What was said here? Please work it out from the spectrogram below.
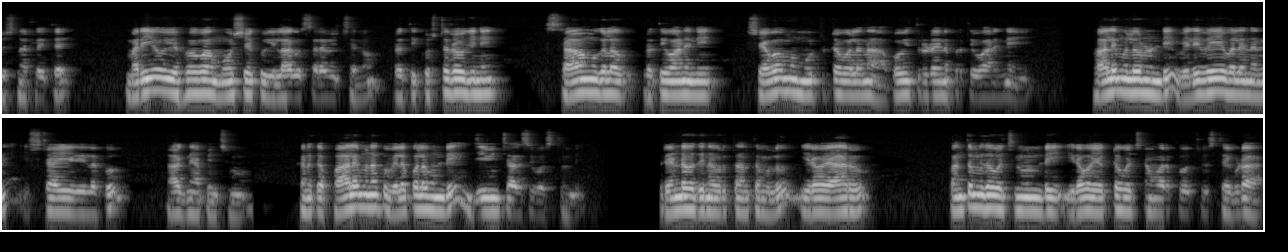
చూసినట్లయితే మరియు యహోవా మోషేకు ఇలాగ సెలవిచ్చను. ప్రతి కుష్ఠరోగిని స్రావము గల ప్రతివాణిని శవము ముట్టుట వలన అపవిత్రుడైన ప్రతివాణిని పాలెములో నుండి వెలివేయవలెనని ఇష్టాయిలీలకు ఆజ్ఞాపించము. కనుక పాలెమునకు వెలుపల ఉండి జీవించాల్సి వస్తుంది. రెండవ దిన వృత్తాంతములు ఇరవై ఆరు పంతొమ్మిదవ వచనం నుండి ఇరవై ఒకటో వచనం వరకు చూస్తే కూడా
